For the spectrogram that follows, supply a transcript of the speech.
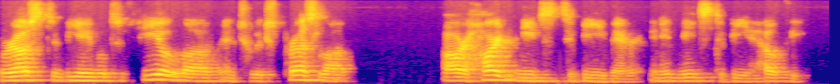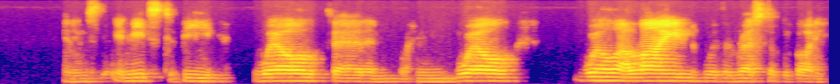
For us to be able to feel love and to express love our heart needs to be there and it needs to be healthy. And it needs to be well fed and, and well well aligned with the rest of the body.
